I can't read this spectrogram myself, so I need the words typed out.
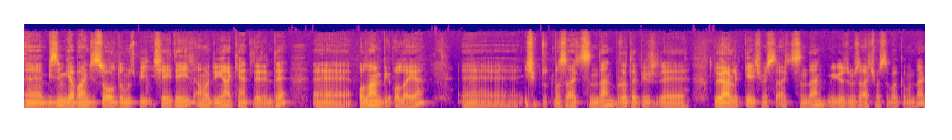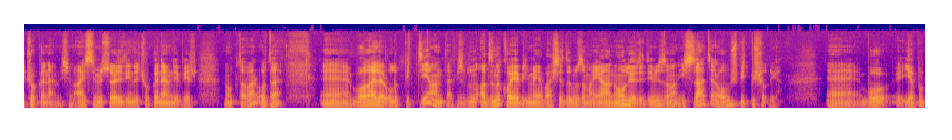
e, bizim yabancısı olduğumuz bir şey değil ama dünya kentlerinde e, olan bir olaya e, ışık tutması açısından burada bir duyarlılık gelişmesi açısından gözümüzü açması bakımından çok önemli. Şimdi Aysim'in söylediğinde çok önemli bir nokta var. O da bu olaylar olup bittiği anda biz bunun adını koyabilmeye başladığımız zaman ya ne oluyor dediğimiz zaman iş zaten olmuş bitmiş oluyor. Bu yapıp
